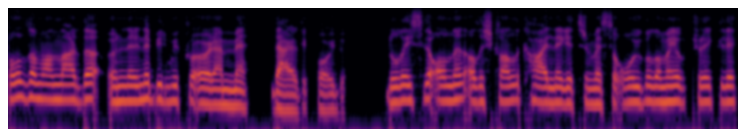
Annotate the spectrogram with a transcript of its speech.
son zamanlarda önlerine bir mikro öğrenme derdi koyduk. Dolayısıyla onların alışkanlık haline getirmesi, o uygulamaya sürekli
